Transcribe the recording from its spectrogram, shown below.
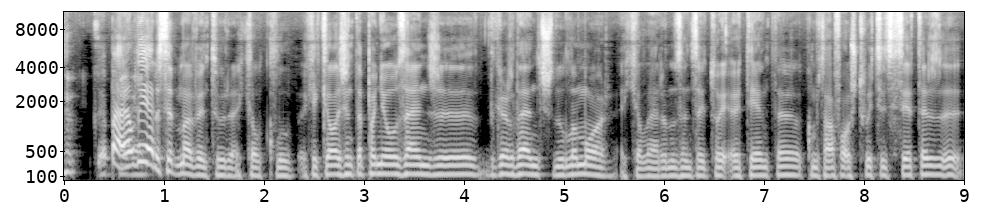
Pá, ali era sempre uma aventura, aquele clube. Aquele a gente apanhou os anos eh, degradantes do Lamor. Aquele era nos anos 80, como estava a falar, os Twisted Sitters eh,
